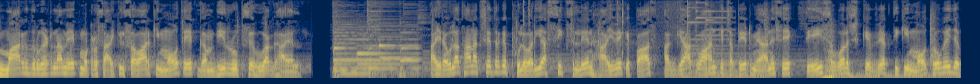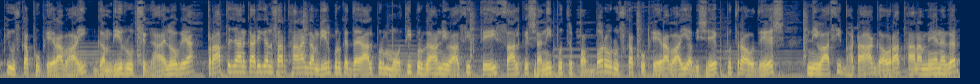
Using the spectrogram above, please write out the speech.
मार्ग दुर्घटना में एक मोटरसाइकिल सवार की मौत एक गंभीर रूप से हुआ घायल। अहिरौला थाना क्षेत्र के फुलवरिया सिक्स लेन हाईवे के पास अज्ञात वाहन की चपेट में आने से एक 23 वर्ष के व्यक्ति की मौत हो गई, जबकि उसका फुफेरा भाई गंभीर रूप से घायल हो गया। प्राप्त जानकारी के अनुसार थाना गंभीरपुर के दयालपुर मोतीपुर गाँव निवासी 23 साल के शनि पुत्र पब्बर और उसका फुफेरा भाई अभिषेक पुत्र अवधेश निवासी भटाहा गौरा थाना मेहनगर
